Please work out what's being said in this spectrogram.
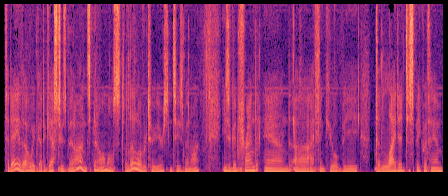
Today, though, we've got a guest who's been on. It's been almost a little over two years since he's been on. He's a good friend, and uh, I think you'll be delighted to speak with him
